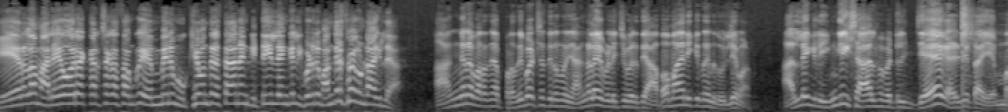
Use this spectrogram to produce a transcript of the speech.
കേരള മലയോര കർഷക സംഘം എമ്മിന് മുഖ്യമന്ത്രി സ്ഥാനം കിട്ടിയില്ലെങ്കിൽ ഇവിടെ ഒരു മന്ത്രിസഭ ഉണ്ടാകില്ല. അങ്ങനെ പറഞ്ഞ പ്രതിപക്ഷത്തിരുന്ന് ഞങ്ങളെ വിളിച്ചു വരുത്തി അപമാനിക്കുന്നതിന് തുല്യമാണ്. അല്ലെങ്കിൽ ഇംഗ്ലീഷ് ആൽഫബറ്റിൽ ജെ കഴിഞ്ഞിട്ടാ എം.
